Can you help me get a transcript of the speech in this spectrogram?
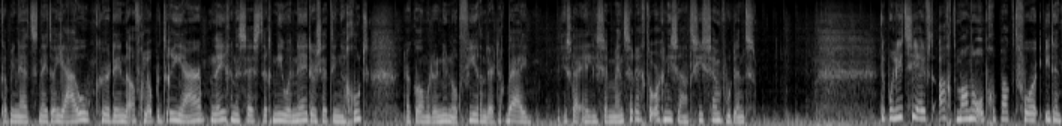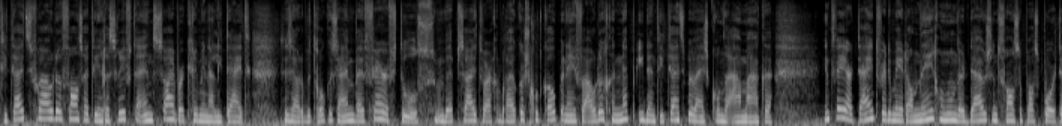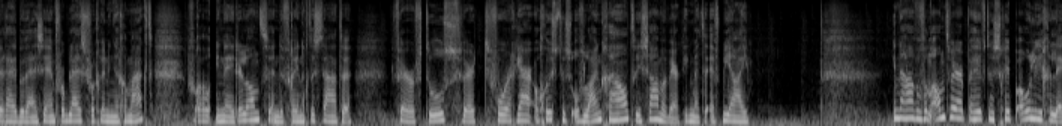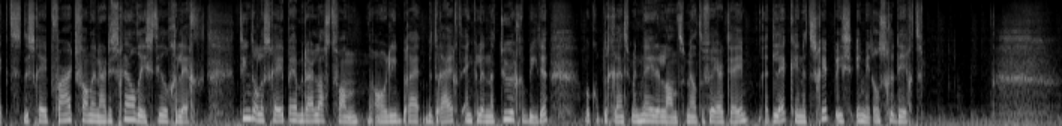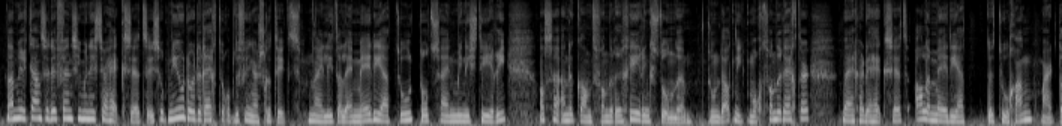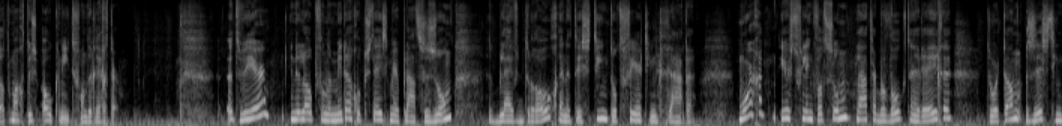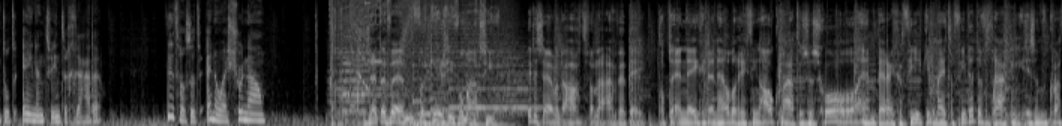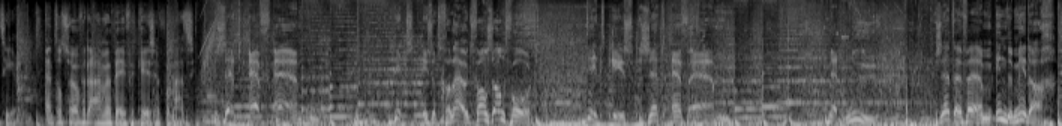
Kabinet Netanyahu keurde in de afgelopen drie jaar 69 nieuwe nederzettingen goed. Daar komen er nu nog 34 bij. Israëlische mensenrechtenorganisaties zijn woedend. De politie heeft acht mannen opgepakt voor identiteitsfraude, valsheid in geschriften en cybercriminaliteit. Ze zouden betrokken zijn bij Verif Tools, een website waar gebruikers goedkoop en eenvoudig een nep-identiteitsbewijs konden aanmaken. In twee jaar tijd werden meer dan 900.000 valse paspoorten, rijbewijzen en verblijfsvergunningen gemaakt. Vooral in Nederland en de Verenigde Staten. Verif Tools werd vorig jaar augustus offline gehaald in samenwerking met de FBI. In de haven van Antwerpen heeft een schip olie gelekt. De scheepvaart van en naar de Schelde is stilgelegd. Tientallen schepen hebben daar last van. De olie bedreigt enkele natuurgebieden, ook op de grens met Nederland, meldt de VRT. Het lek in het schip is inmiddels gedicht. De Amerikaanse defensieminister Hexet is opnieuw door de rechter op de vingers getikt. Hij liet alleen media toe tot zijn ministerie als ze aan de kant van de regering stonden. Toen dat niet mocht van de rechter, weigerde Hexet alle media de toegang. Maar dat mag dus ook niet van de rechter. Het weer. In de loop van de middag op steeds meer plaatsen zon. Het blijft droog en het is 10 tot 14 graden. Morgen eerst flink wat zon, later bewolkt en regen. Het wordt dan 16 tot 21 graden. Dit was het NOS Journaal. ZFM Verkeersinformatie. Dit is Erwin de Hart van de ANWB. Op de N9 Den Helder richting Alkmaar tussen Schorrel en Bergen 4 kilometer file. De vertraging is een kwartier. En tot zover de ANWB Verkeersinformatie. ZFM. Dit is het geluid van Zandvoort. Dit is ZFM. Met nu. ZFM in de middag.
